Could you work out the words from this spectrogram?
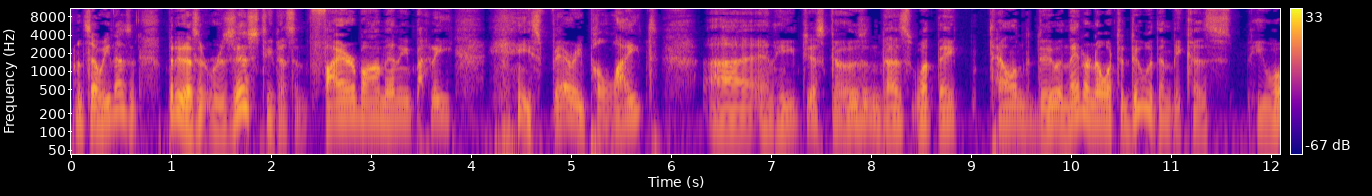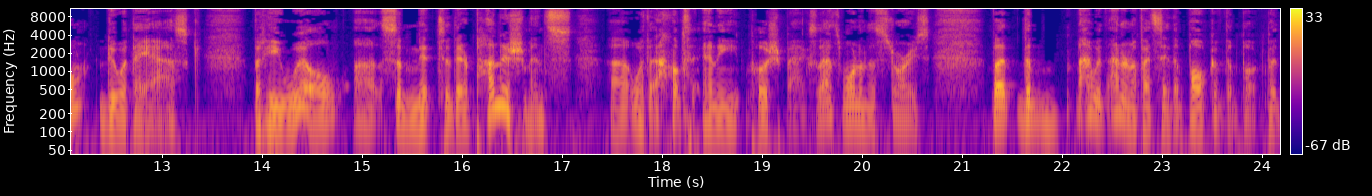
And so he doesn't, but he doesn't resist. He doesn't firebomb anybody. He's very polite. Uh, and he just goes and does what they tell him to do. And they don't know what to do with him because he won't do what they ask, but he will uh, submit to their punishments uh, without any pushback. So that's one of the stories. But the I would I don't know if I'd say the bulk of the book, but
